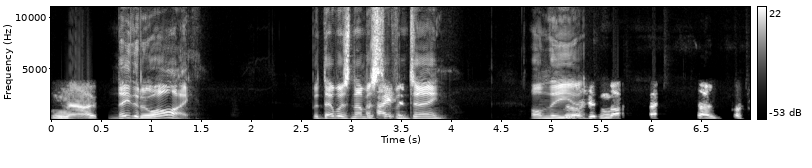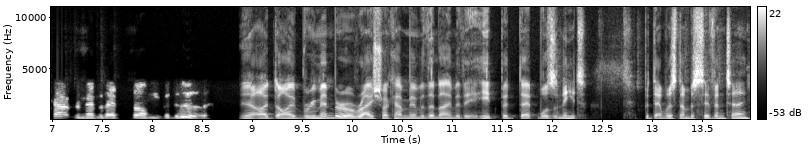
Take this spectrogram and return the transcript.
No, Neither do I. but that was number I hate it. 17 on the. Well, uh, I didn't like that, so I can't remember that song, but ugh. Yeah, I, I remember Erasure. I can't remember the name of their hit, but that wasn't it. But that was number 17.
